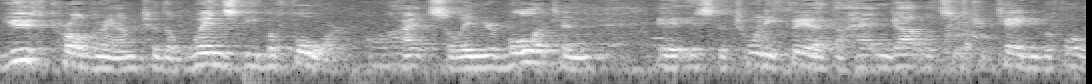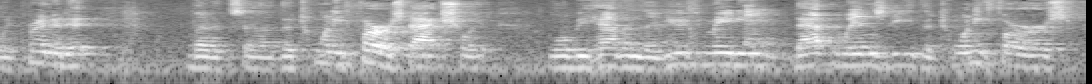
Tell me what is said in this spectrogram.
youth program to the Wednesday before, all right? So in your bulletin, it's the 25th. I hadn't got with Sister Katie before we printed it, but it's uh, the 21st, actually. We'll be having the youth meeting that Wednesday, the 21st,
